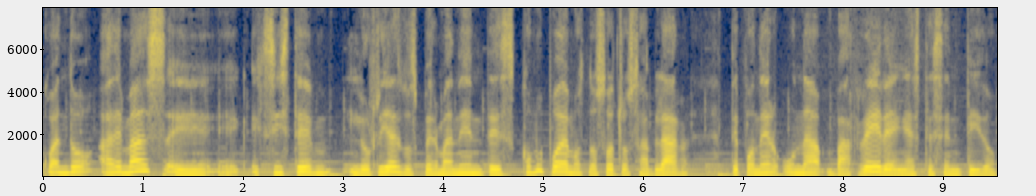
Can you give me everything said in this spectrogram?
Cuando además eh, existen los riesgos permanentes, ¿cómo podemos nosotros hablar de poner una barrera en este sentido?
